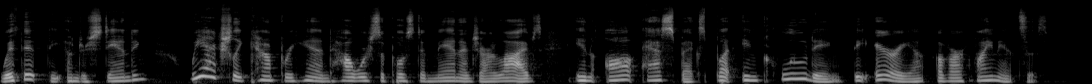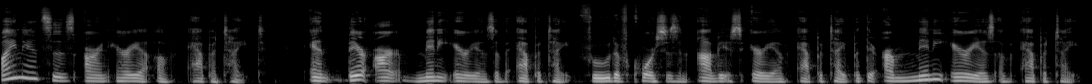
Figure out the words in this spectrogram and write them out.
with it the understanding, we actually comprehend how we're supposed to manage our lives in all aspects, but including the area of our finances. Finances are an area of appetite. And there are many areas of appetite. Food, of course, is an obvious area of appetite, but there are many areas of appetite.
